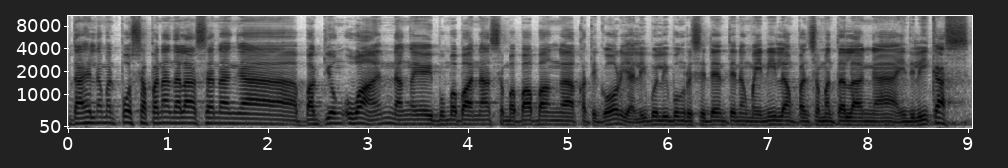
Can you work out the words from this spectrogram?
Dahil naman po sa pananalasa ng ah, Bagyong Uwan na ngayon bumaba na sa mababang ah, kategorya, libo-libong residente ng Maynila ang pansamantalang ah, inilikas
